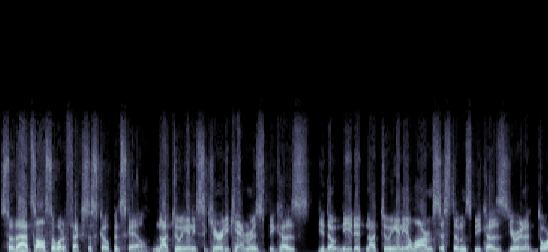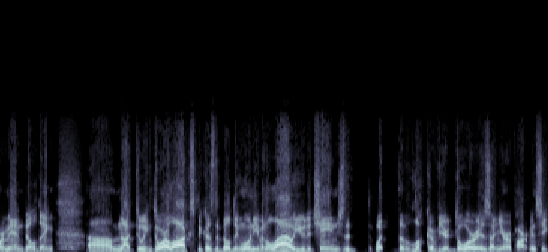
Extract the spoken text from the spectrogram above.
So that's also what affects the scope and scale. Not doing any security cameras because you don't need it, not doing any alarm systems because you're in a doorman building, um, not doing door locks because the building won't even allow you to change the, what the look of your door is on your apartment. So you,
